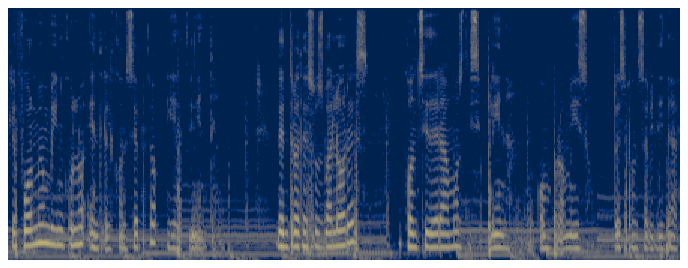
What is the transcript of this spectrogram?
que forme un vínculo entre el concepto y el cliente. Dentro de sus valores consideramos disciplina, compromiso, responsabilidad,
